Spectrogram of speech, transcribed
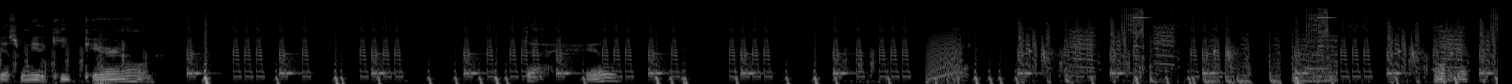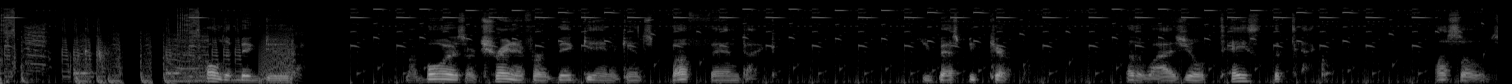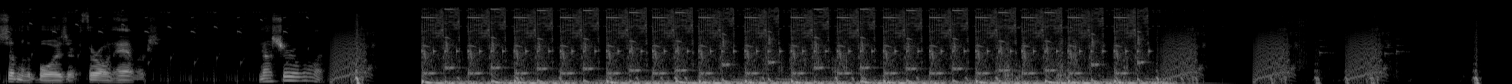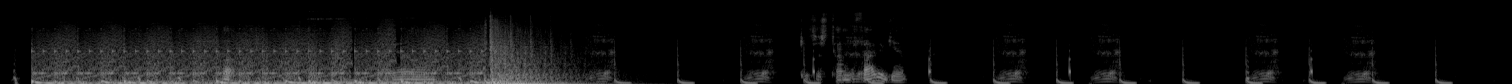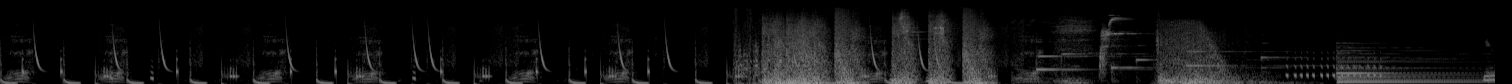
Guess we need to keep carrying on. The hell? Okay. Hold it, big dude. My boys are training for a big game against Buff Van Dyke. You best be careful. Otherwise, you'll taste the tackle. Also, some of the boys are throwing hammers. Not sure why. Time to fight again.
